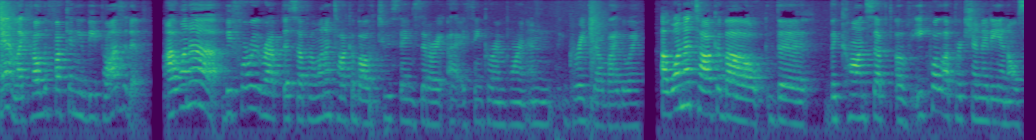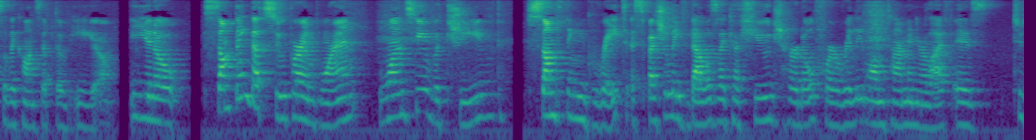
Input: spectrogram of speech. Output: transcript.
man, like how the fuck can you be positive? I wanna before we wrap this up, I wanna talk about two things that are I think are important. And great job, by the way. I wanna talk about the the concept of equal opportunity and also the concept of ego. You know, something that's super important once you've achieved something great, especially if that was like a huge hurdle for a really long time in your life, is to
